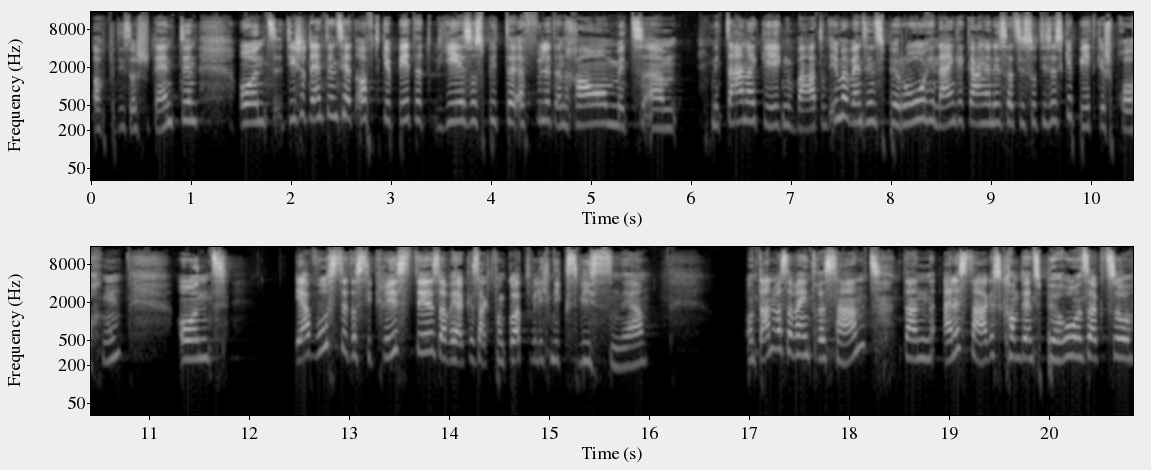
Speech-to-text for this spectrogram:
auch bei dieser Studentin. Und die Studentin, sie hat oft gebetet, Jesus, bitte erfülle den Raum mit, ähm, mit deiner Gegenwart. Und immer wenn sie ins Büro hineingegangen ist, hat sie so dieses Gebet gesprochen. Und er wusste, dass sie Christ ist, aber er hat gesagt, von Gott will ich nichts wissen. Ja. Und dann war es aber interessant, dann eines Tages kommt er ins Büro und sagt so,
